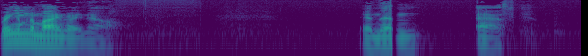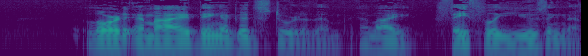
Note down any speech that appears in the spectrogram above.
bring them to mind right now. And then ask, Lord, am I being a good steward of them? Am I faithfully using them?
